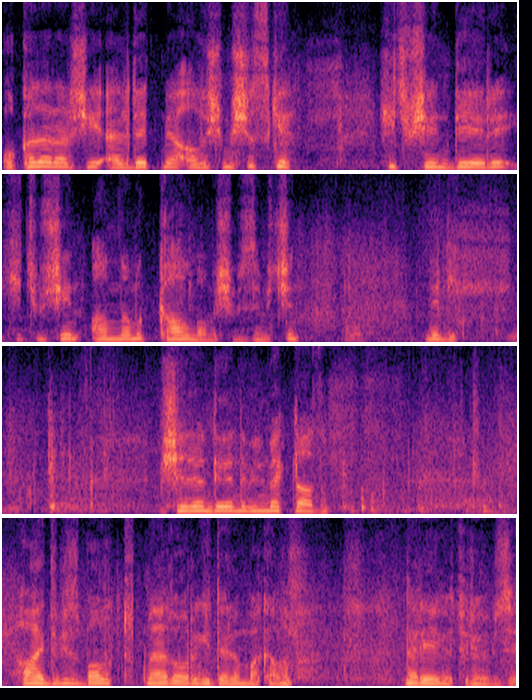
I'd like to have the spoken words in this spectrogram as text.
o kadar her şeyi elde etmeye alışmışız ki hiçbir şeyin değeri, hiçbir şeyin anlamı kalmamış bizim için. Ne diyeyim? Bir şeylerin değerini bilmek lazım. Haydi biz balık tutmaya doğru gidelim bakalım. Nereye götürüyor bizi?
